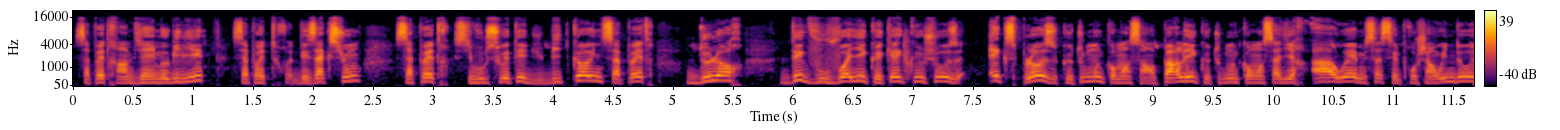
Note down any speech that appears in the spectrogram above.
ça peut être un bien immobilier, ça peut être des actions, ça peut être, si vous le souhaitez, du bitcoin, ça peut être de l'or. Dès que vous voyez que quelque chose explose, que tout le monde commence à en parler, que tout le monde commence à dire Ah ouais, mais ça c'est le prochain Windows,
